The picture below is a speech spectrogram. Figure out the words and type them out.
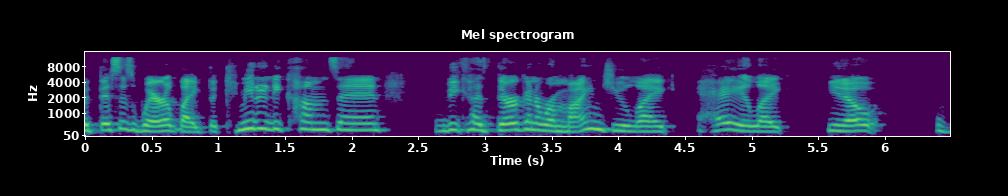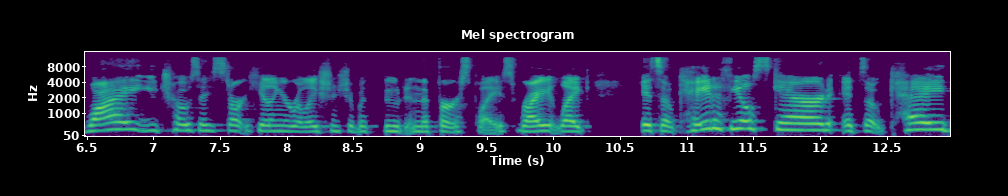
but this is where like the community comes in because they're going to remind you, like, hey, like, you know, why you chose to start healing your relationship with food in the first place, right? Like, it's okay to feel scared. It's okay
